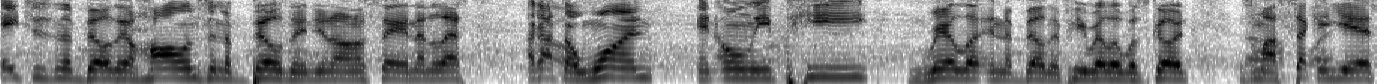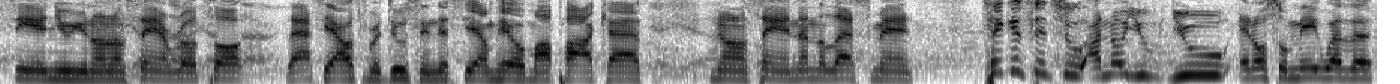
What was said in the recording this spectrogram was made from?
H is in the building, Harlem's in the building, you know what I'm saying? Nonetheless, I got the one and only P Rilla in the building. P Rilla was good. This is my second year seeing you, you know what I'm saying? Real talk. Last year I was producing, this year I'm here with my podcast. You know what I'm saying? Nonetheless, man, take us into. I know you, you, and also Mayweather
